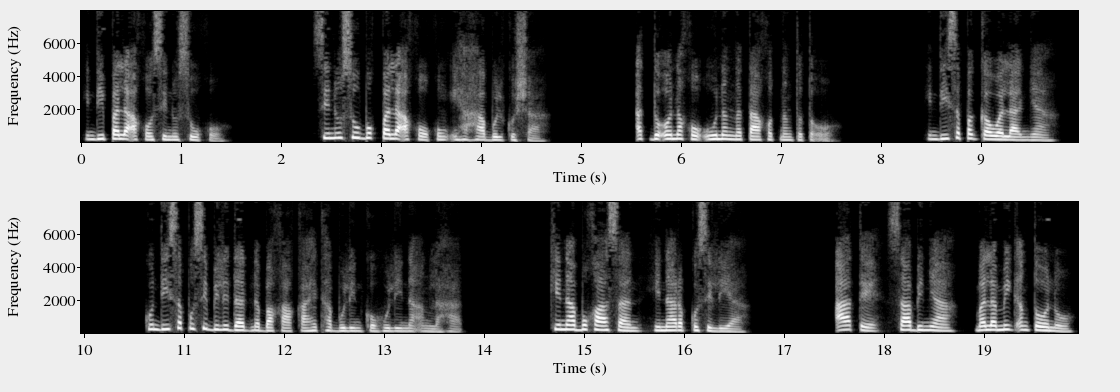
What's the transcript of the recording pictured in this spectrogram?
Hindi pala ako sinusuko. Sinusubok pala ako kung ihahabol ko siya. At doon ako unang natakot ng totoo. Hindi sa pagkawala niya, kundi sa posibilidad na baka kahit habulin ko huli na ang lahat. Kinabukasan, hinarap ko si Lia. Ate, sabi niya, malamig ang tono,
